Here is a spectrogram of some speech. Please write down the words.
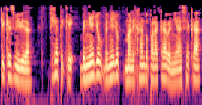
¿Qué crees mi vida? Fíjate que venía yo venía yo manejando para acá, venía hacia acá,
